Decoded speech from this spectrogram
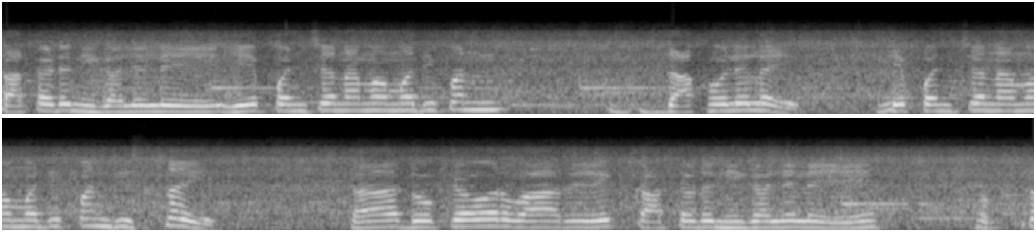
कातडे निघालेले आहे. हे पंचनामामध्ये पण दाखवलेलं आहे. हे पंचनामामध्ये पण दिसतं आहे त्या डोक्यावर वार आहे. कातडं निघालेलं आहे. फक्त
